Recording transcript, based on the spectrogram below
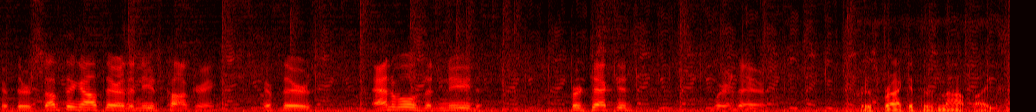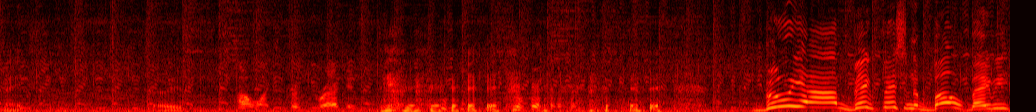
If there's something out there that needs conquering, if there's animals that need protected, we're there. Chris Brackett does not like snakes. So he's I don't like Chris Brackett. Booyah! Big fish in the boat, baby.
